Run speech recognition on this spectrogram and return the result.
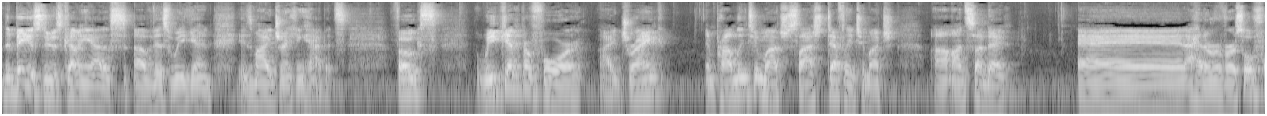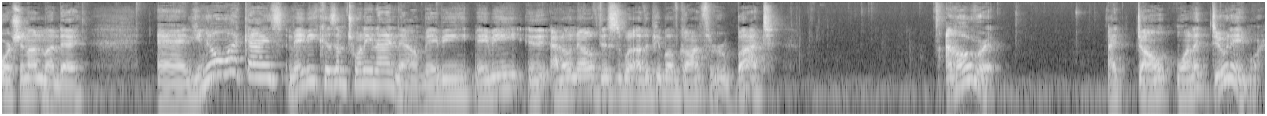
the biggest news coming out of, of this weekend is my drinking habits, folks. The weekend before, I drank and probably too much slash definitely too much uh, on Sunday and I had a reversal of fortune on Monday. And you know what, guys? Maybe because I'm 29 now. Maybe, maybe I don't know if this is what other people have gone through, but I'm over it. I don't want to do it anymore.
